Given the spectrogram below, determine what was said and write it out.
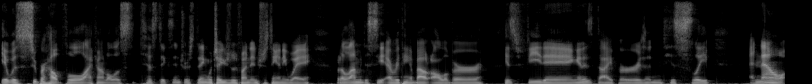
it was super helpful. I found all the statistics interesting, which I usually find interesting anyway, but it allowed me to see everything about Oliver, his feeding and his diapers and his sleep. And now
